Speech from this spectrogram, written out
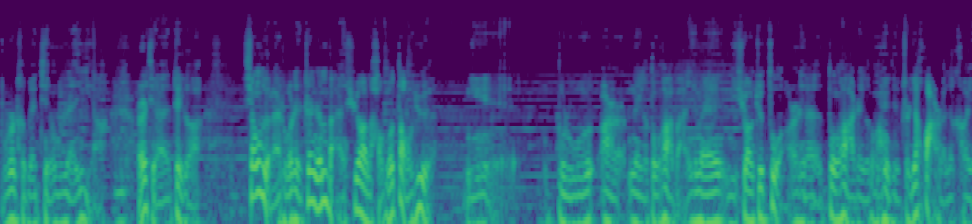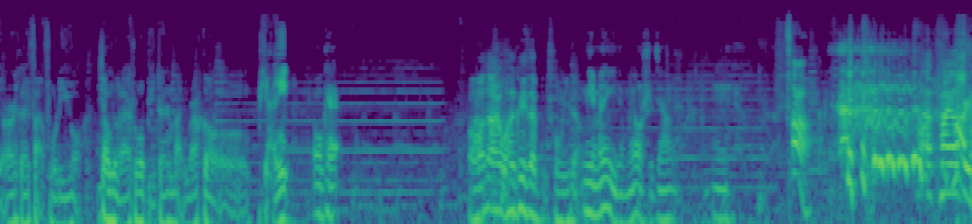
不是特别尽如人意啊。而且这个相对来说，这真人版需要的好多道具，你不如二那个动画版，因为你需要去做，而且动画这个东西就直接画出来就可以，而且可以反复利用，相对来说比真人版里边更便宜。OK，宝宝大人，我还可以再补充一点。你们已经没有时间了。嗯，操。他要人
